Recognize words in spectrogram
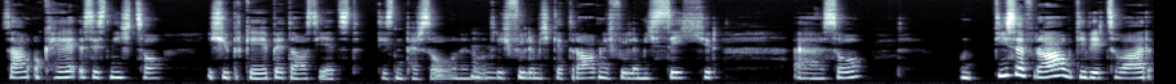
sagen, okay, es ist nicht so, ich übergebe das jetzt diesen Personen mhm. oder ich fühle mich getragen, ich fühle mich sicher, äh, so. Und diese Frau, die wird zwar äh,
